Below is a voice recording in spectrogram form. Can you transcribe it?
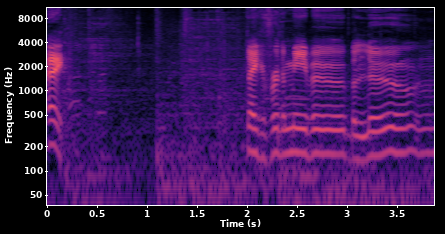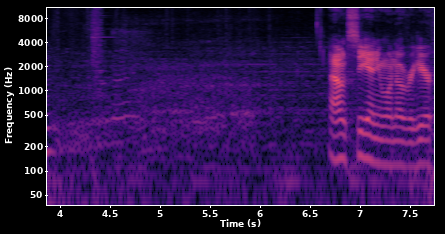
Hey! Thank you for the Mibu balloon. I don't see anyone over here.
